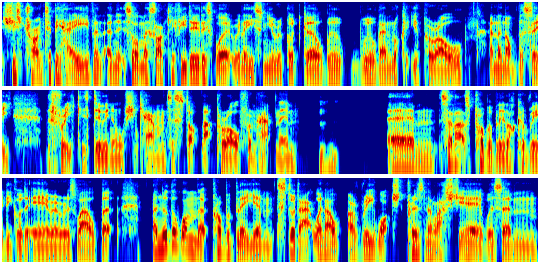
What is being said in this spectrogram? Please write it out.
she's trying to behave and, and it's almost like if you do this work release and you're a good girl we'll we'll then look at your parole and then obviously the freak is doing all she can to stop that parole from happening Mhm. Um so that's probably like a really good era as well. But another one that probably um stood out when i, I rewatched prisoner last year was um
